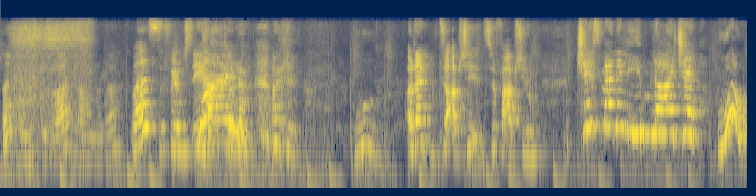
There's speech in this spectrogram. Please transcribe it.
Filmst du gerade? Nein, oder? Was? Du filmst eh, Nein. oder? Okay. Uh. Und dann zur, Abschied zur Verabschiedung. Tschüss, meine lieben Leute. Woo.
